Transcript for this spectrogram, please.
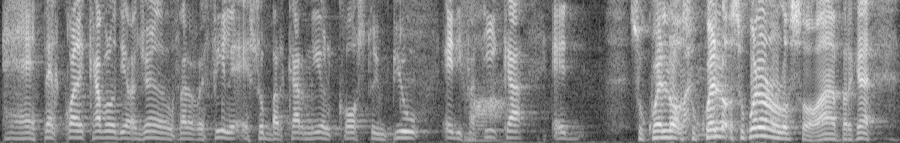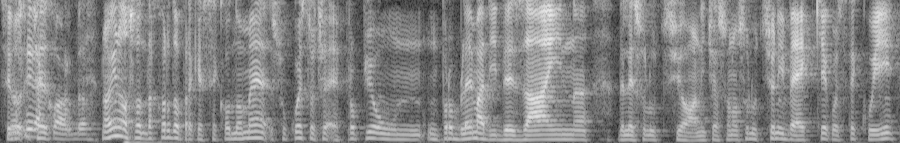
eh, per quale cavolo di ragione devo fare il refill e sobbarcarmi io il costo in più e di fatica no. e su quello, no, su, quello, su quello, non lo so, eh, perché... Se, non sei cioè, d'accordo? No, io non sono d'accordo perché secondo me su questo c'è proprio un, un, problema di design delle soluzioni. Cioè sono soluzioni vecchie queste qui.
